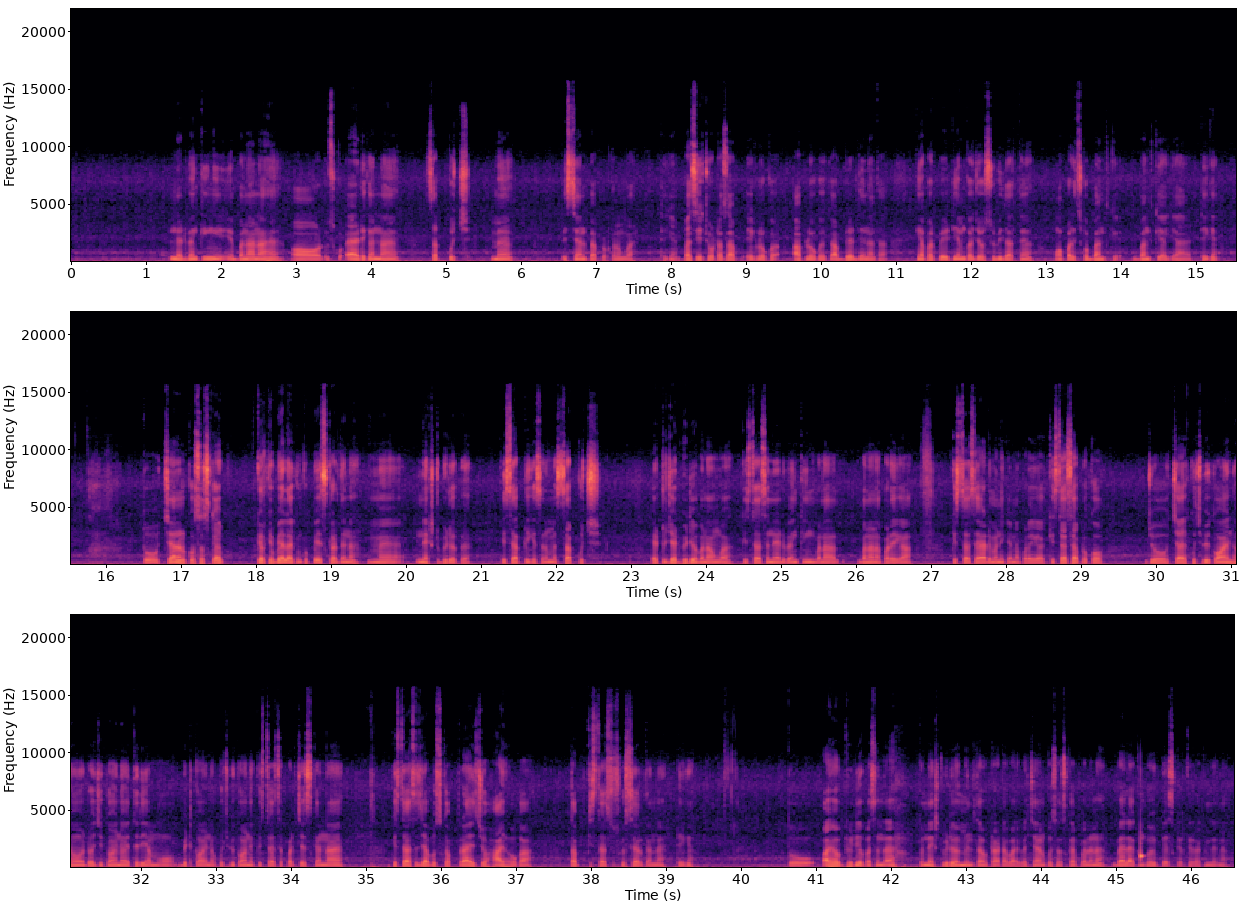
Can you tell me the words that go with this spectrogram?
नेट बैंकिंग बनाना है और उसको ऐड करना है, सब कुछ मैं इस चैनल पर अपलोड करूँगा, ठीक है? बस ये छोटा सा एक लोग आप लोगों को एक अपडेट देना था कि यहाँ पर पेटीएम का जो सुविधा था, वहाँ पर इसको बंद बंद किया गया है, ठीक है? तो चैनल को सब्सक्राइब करके बेल आइकन को प्रेस कर देना। मैं नेक्स्ट वीडियो पे इस एप्लीकेशन में सब कुछ ए टू जेड वीडियो बनाऊँगा। किस तरह से नेट बैंकिंग बना, बनाना पड़ेगा, किस तरह से ऐड मनी करना पड़ेगा, किस तरह से आप लोग को जो, चाहे कुछ भी कॉइन हो डोजी कॉइन हो एथेरियम हो बिट कॉइन हो, कुछ भी कॉइन हो, किस तरह से परचेस करना है किस तरह से जब उसका प्राइस जो हाई होगा, तब किस तरह से उसको सेल करना है, ठीक है? तो आई होप वीडियो पसंद आया। तो नेक्स्ट वीडियो में मिलता हूँ। टाटा बाय बाय चैनल को सब्सक्राइब कर लेना। बेल आइकन को भी प्रेस करके रख देना।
